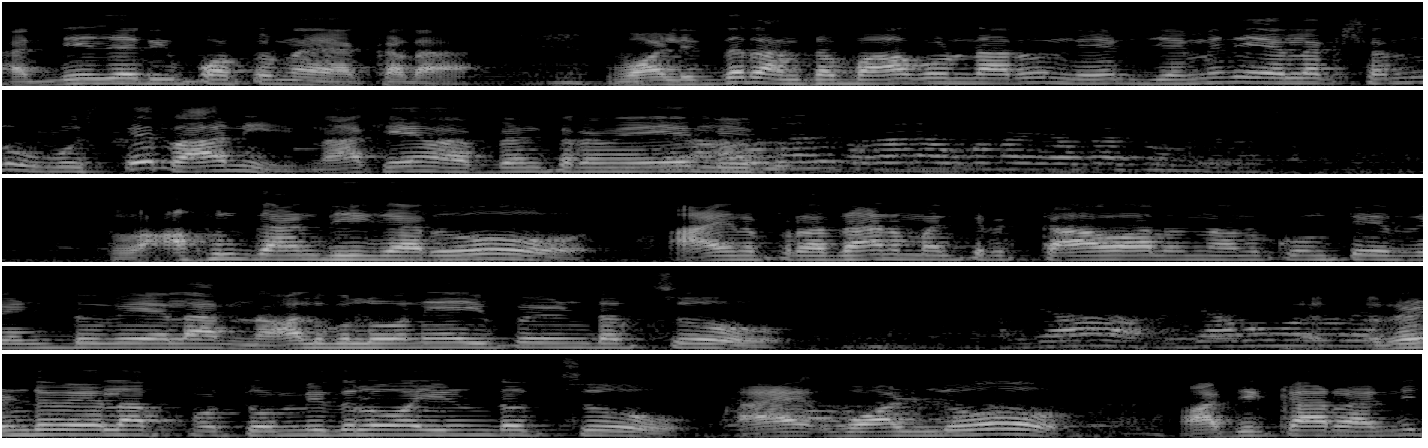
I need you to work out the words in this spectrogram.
అన్నీ జరిగిపోతున్నాయి అక్కడ. వాళ్ళిద్దరు అంత బాగున్నారు. నేను జమిని ఎలక్షన్లు వస్తే రాని. నాకేం అభ్యంతరమే లేదు. రాహుల్ గాంధీ గారు ఆయన ప్రధానమంత్రి కావాలని అనుకుంటే రెండు వేల నాలుగులోనే అయిపోయి ఉండొచ్చు. రెండు వేల తొమ్మిదిలో అయి ఉండొచ్చు. వాళ్ళు అధికారాన్ని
